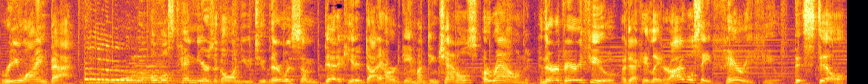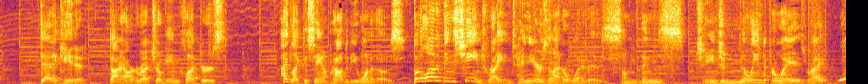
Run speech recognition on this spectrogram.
Rewind back almost 10 years ago on YouTube, there was some dedicated die-hard game hunting channels around, and there are very few a decade later. I will say very few that still dedicated die-hard retro game collectors. I'd like to say I'm proud to be one of those. But lot of things change, right? In 10 years, no matter what it is. Some things change in a million different ways, right? Woo,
